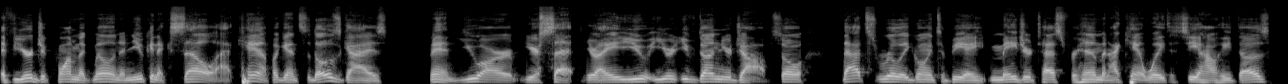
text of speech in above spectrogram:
If you're Ja'Quan McMillian and you can excel at camp against those guys, man, you are you're set. Right? You you you've done your job. So that's really going to be a major test for him, and I can't wait to see how he does.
